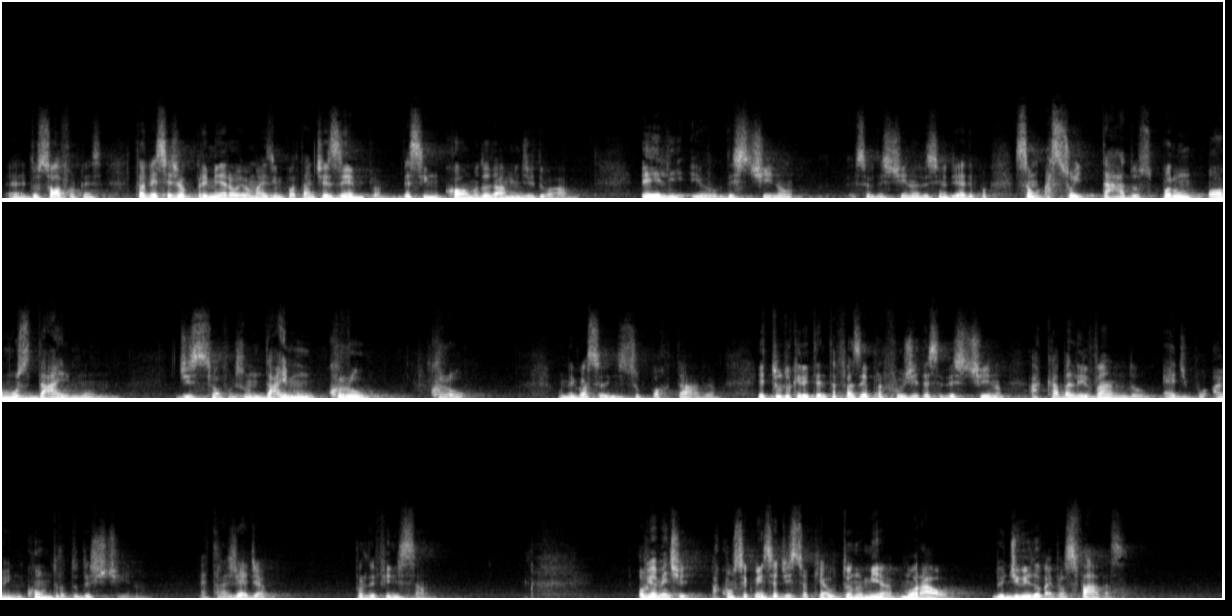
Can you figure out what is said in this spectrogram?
É, do Sófocles, talvez seja o primeiro e o mais importante exemplo desse incômodo da alma individual. Ele e o destino seu destino, o destino de Édipo, são açoitados por um homus daimon, diz Sófocles, um daimon cru, cru, um negócio insuportável. E tudo que ele tenta fazer para fugir desse destino acaba levando Édipo ao encontro do destino. É tragédia por definição. Obviamente, a consequência disso é que a autonomia moral do indivíduo vai para as favas.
